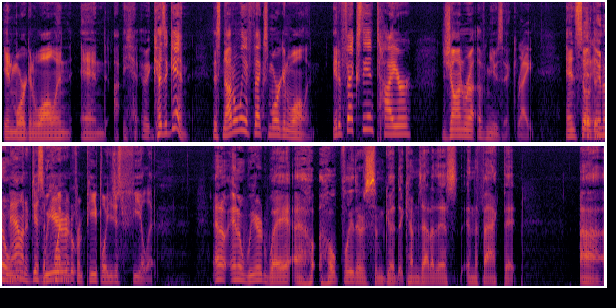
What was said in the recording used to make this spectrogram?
in Morgan Wallen. And uh, because again, this not only affects Morgan Wallen, it affects the entire genre of music. Right. And so In- the in amount of disappointment weird- from people, you just feel it. And in a- in a weird way, uh, ho- hopefully there's some good that comes out of this, in the fact that uh,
